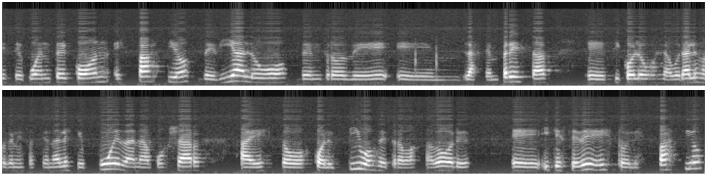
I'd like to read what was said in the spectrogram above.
que se cuente con espacios de diálogo dentro de eh, las empresas, eh, psicólogos laborales, organizacionales que puedan apoyar a estos colectivos de trabajadores eh, y que se dé esto, el espacio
